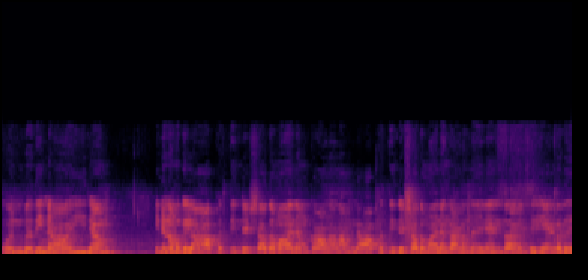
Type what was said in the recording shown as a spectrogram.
ഒൻപതിനായിരം ഇനി നമുക്ക് ലാഭത്തിന്റെ ശതമാനം കാണണം. ലാഭത്തിന്റെ ശതമാനം കാണുന്നതിന് എന്താണ് ചെയ്യേണ്ടത്?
